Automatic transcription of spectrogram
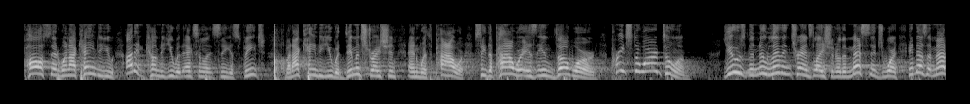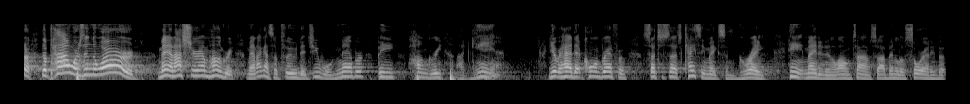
Paul said, When I came to you, I didn't come to you with excellency of speech, but I came to you with demonstration and with power. See, the power is in the word. Preach the word to them. Use the New Living Translation or the message word. It doesn't matter. The power's in the word. Man, I sure am hungry. Man, I got some food that you will never be hungry again. You ever had that cornbread from such and such? Casey makes some great. He ain't made it in a long time, so I've been a little sore at him, but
